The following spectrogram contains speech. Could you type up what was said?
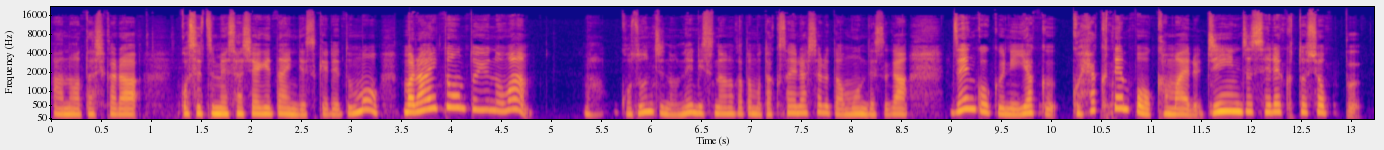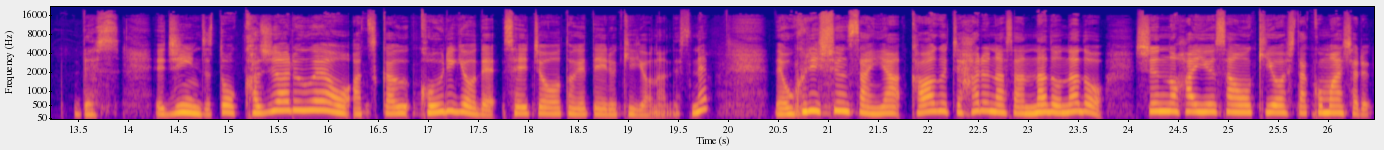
あの私からご説明差し上げたいんですけれども、まあ、ライトオンというのは、まあ、ご存知のねリスナーの方もたくさんいらっしゃるとは思うんですが全国に約500店舗を構えるジーンズセレクトショップです。ジーンズとカジュアルウェアを扱う小売業で成長を遂げている企業なんですね。で小栗旬さんや川口春奈さんなどなど旬の俳優さんを起用したコマーシャル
